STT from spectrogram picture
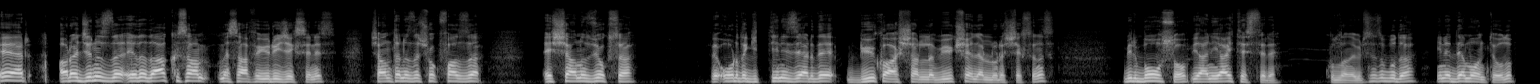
Eğer aracınızda ya da daha kısa mesafe yürüyecekseniz, çantanızda çok fazla eşyanız yoksa ve orada gittiğiniz yerde büyük ağaçlarla, büyük şeylerle uğraşacaksanız bir bow yani yay testere kullanabilirsiniz. Bu da yine demonte olup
